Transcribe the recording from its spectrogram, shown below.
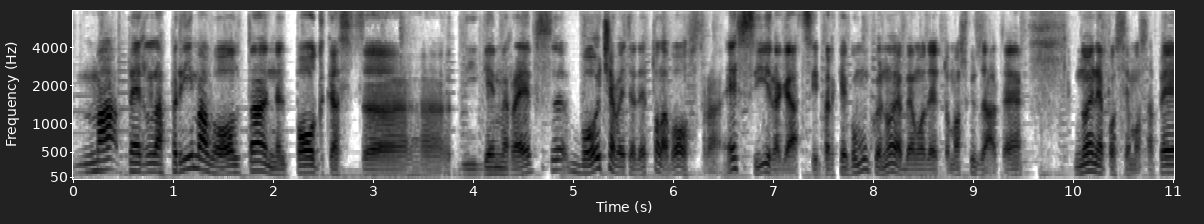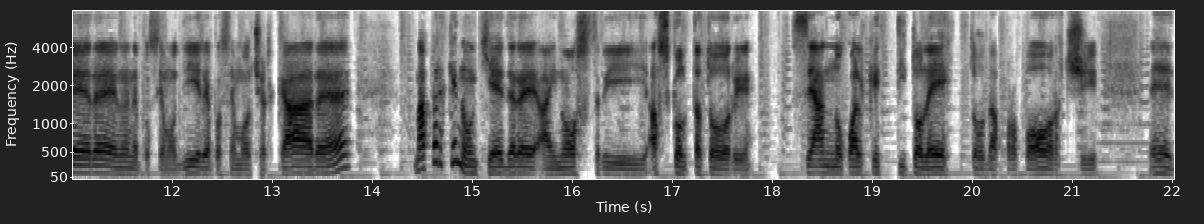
ma per la prima volta nel podcast eh, di Game Revs voi ci avete detto la vostra. Eh sì ragazzi, perché comunque noi abbiamo detto, ma scusate, eh, noi ne possiamo sapere, noi ne possiamo dire, possiamo cercare, eh, ma perché non chiedere ai nostri ascoltatori se hanno qualche titoletto da proporci? eh,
